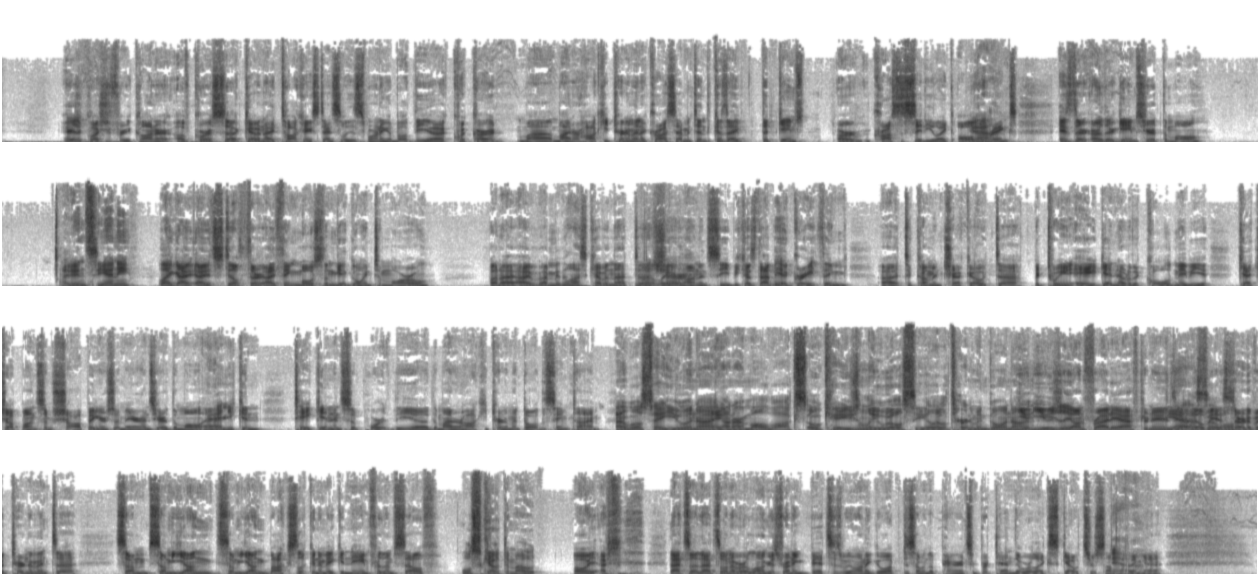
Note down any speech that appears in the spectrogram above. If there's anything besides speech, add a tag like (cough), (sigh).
Here's a question for you, Connor. Of course, uh, Kevin and I talking extensively this morning about the uh, Quikcard mi- minor hockey tournament across Edmonton because I the games are across the city, like all Yeah. the rinks. Is there are there games here at the mall? I didn't see any. Like I, I still thir- I think most of them get going tomorrow, but I, I, maybe I'll ask Kevin that uh, later sure. on and see because that'd be a great thing uh, to come and check out uh, between a getting out of the cold, maybe catch up on some shopping or some errands here at the mall, and you can take in and support the uh, the minor hockey tournament all at the same time. I will say, you and I on our mall walks occasionally we'll see a little tournament going on. U- usually on Friday afternoons, yeah, Yeah, there'll so be a start of a tournament. Uh, some some young some young bucks looking to make a name for themselves. we'll scout them out. Oh yeah, (laughs) that's that's one of our longest running bits. Is we want to go up to some of the parents and pretend that we're like scouts or something. Uh,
